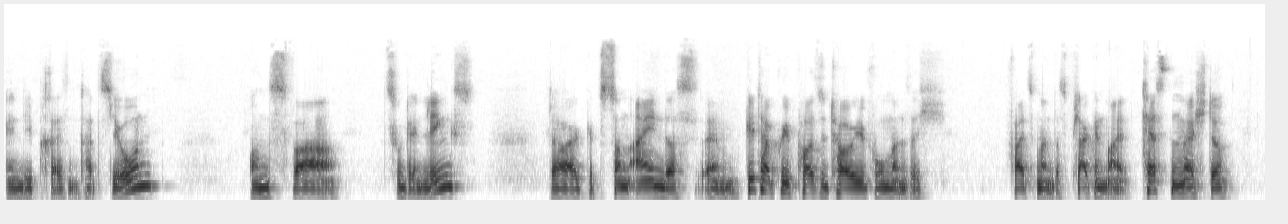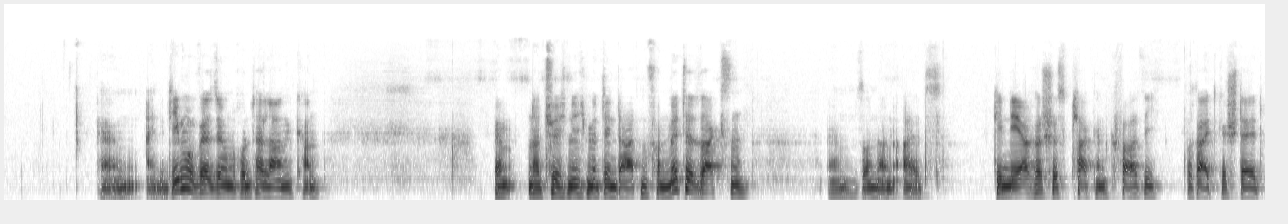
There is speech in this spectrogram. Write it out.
in die Präsentation. Und zwar zu den Links. Da gibt es zum einen das ähm, GitHub Repository, wo man sich, falls man das Plugin mal testen möchte, ähm, eine Demo-Version runterladen kann. Ähm, natürlich nicht mit den Daten von Mittelsachsen, ähm, sondern als generisches Plugin quasi bereitgestellt.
